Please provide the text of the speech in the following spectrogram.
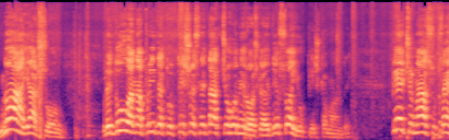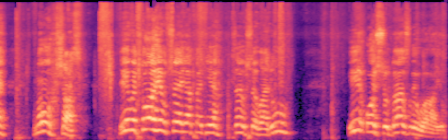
Ну, а я що? Прийду, вона прийде тут, ти щось не так, чого не робиш. Кажу, йди в свою піч командуй. Піч у нас усе, ну, зараз. І в ітогі все я тоді це все варю. І ось сюди зливаю.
